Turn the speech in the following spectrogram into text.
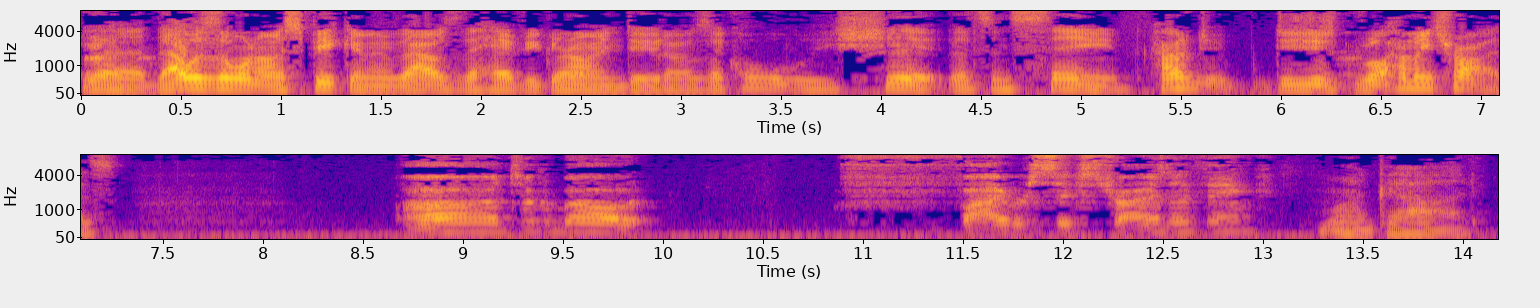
Yeah, that was the one I was speaking of. That was the heavy grind, dude. I was like, holy shit, that's insane. How did you, did you just roll, how many tries? Uh, it took about five or six tries, I think. My god.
